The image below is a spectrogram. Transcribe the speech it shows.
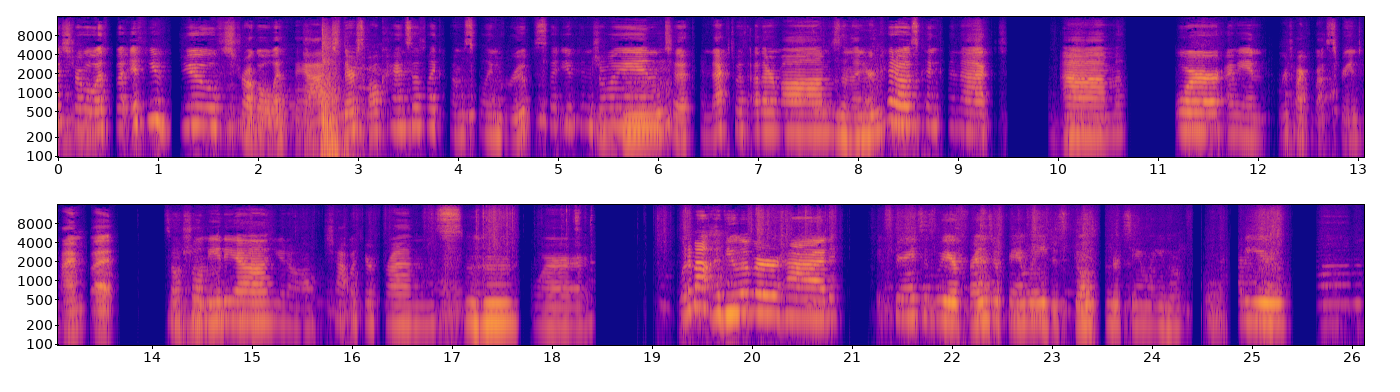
I struggle with, but if you do struggle with that, there's all kinds of like homeschooling groups that you can join mm-hmm. to connect with other moms, mm-hmm. and then your mm-hmm. kiddos can connect. Um, or I mean, we're talking about screen time, but social mm-hmm. media, you know, chat with your friends, mm-hmm. or what about? Have you ever had experiences where your friends or family just don't understand why you homeschool? How do you? Um,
